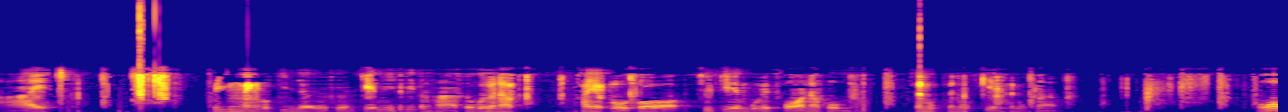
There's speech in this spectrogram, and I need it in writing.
หายปิงแม่งก็กินเยอะเหลือเกิน เกมนี้จะมีปัญหาเซิร์ฟเวอร์นะครับ ใครอยากโหลดก็ชื่อเกม Bullet f o r นะครับผม สนุกสนุกเกมสนุกมาก โอ้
